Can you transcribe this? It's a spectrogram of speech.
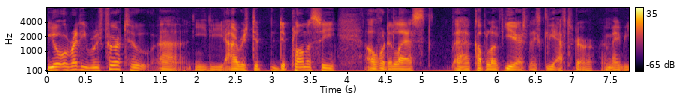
You already referred to uh, the, Irish di diplomacy over the last uh, couple of years, basically after and maybe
